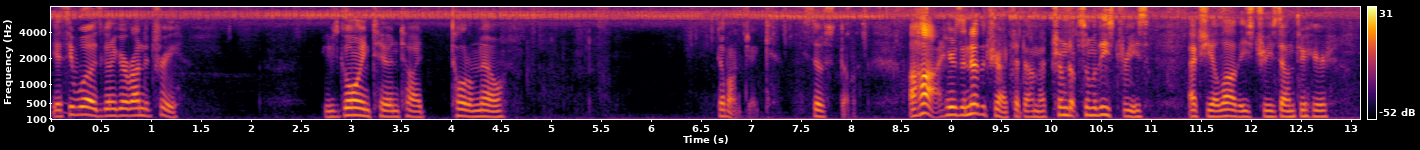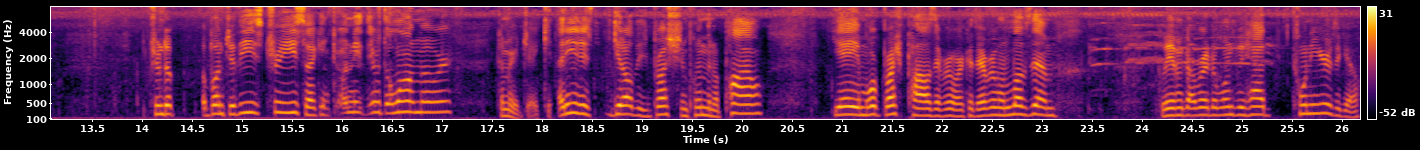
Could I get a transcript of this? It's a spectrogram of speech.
Yes, he was He's going to go around the tree. He was going to until I told him no. Come on, Jake. He's so stubborn. Aha, here's another tree I cut down. I trimmed up some of these trees. Actually, a lot of these trees down through here. Trimmed up a bunch of these trees so I can go underneath there with the lawnmower. Come here, Jake. I need to get all these brush and put them in a pile. Yay, more brush piles everywhere because everyone loves them. We haven't got rid of the ones we had 20 years ago.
